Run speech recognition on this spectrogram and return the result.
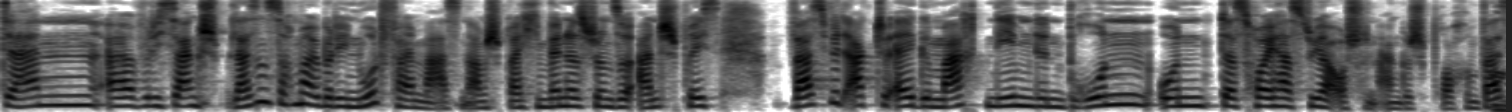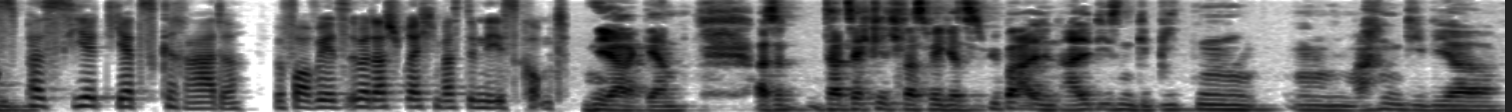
Dann äh, würde ich sagen, lass uns doch mal über die Notfallmaßnahmen sprechen, wenn du es schon so ansprichst. Was wird aktuell gemacht neben den Brunnen und das Heu hast du ja auch schon angesprochen. Was mhm. passiert jetzt gerade? Bevor wir jetzt über das sprechen, was demnächst kommt. Ja, gern. Also tatsächlich, was wir jetzt überall in all diesen Gebieten hm, machen, die wir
